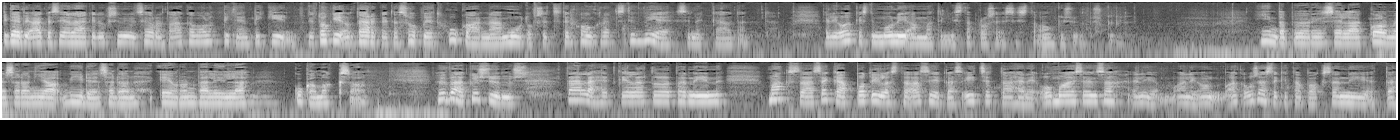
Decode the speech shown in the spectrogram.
pidempiaikaisia lääkityksiä, niin seuranta-aika voi olla pitempikin. Ja toki on tärkeää sopia, että kukaan nämä muutokset sitten konkreettisesti vie sinne käytäntöön. Eli oikeasti moniammatillista prosessista on kysymys kyllä. Hinta pyörii siellä 300 ja 500 euron välillä. Kuka maksaa? Hyvä kysymys tällä hetkellä tuota, niin maksaa sekä potilasta asiakas itse tai hänen omaisensa. Eli, eli on aika useassakin tapauksessa niin, että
